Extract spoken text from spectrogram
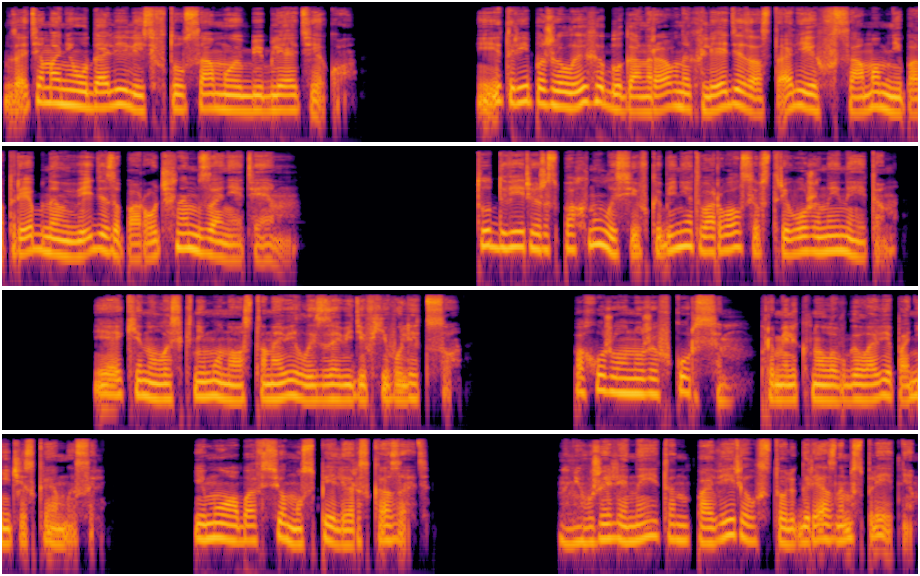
Затем они удалились в ту самую библиотеку. И три пожилых и благонравных леди застали их в самом непотребном виде за порочным занятием. Тут дверь распахнулась, и в кабинет ворвался встревоженный Нейтон. Я кинулась к нему, но остановилась, завидев его лицо. Похоже, он уже в курсе, промелькнула в голове паническая мысль. Ему обо всем успели рассказать. Но неужели Нейтон поверил столь грязным сплетням?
